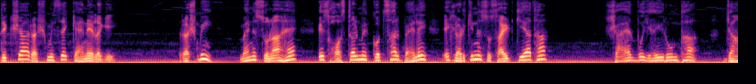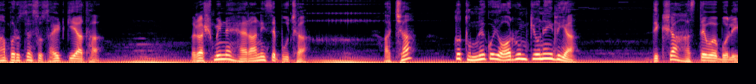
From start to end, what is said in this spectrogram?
दीक्षा रश्मि से कहने लगी, रश्मि, मैंने सुना है इस हॉस्टल में कुछ साल पहले एक लड़की ने सुसाइड किया था शायद वो यही रूम था जहाँ पर उसने सुसाइड किया था रश्मि ने हैरानी से पूछा अच्छा तो तुमने कोई और रूम क्यों नहीं लिया दीक्षा हँसते हुए बोली,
